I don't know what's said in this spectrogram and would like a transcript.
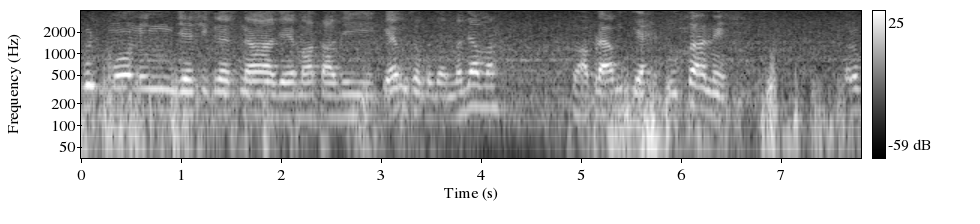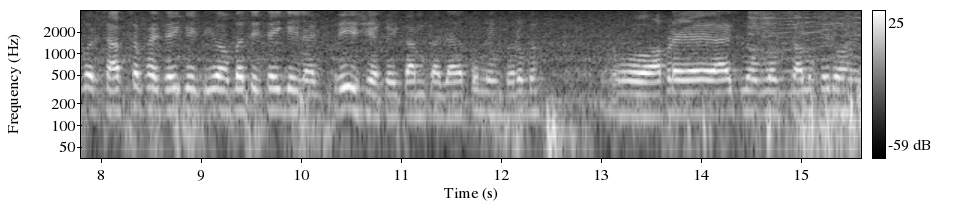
ગુડ મોર્નિંગ જય શ્રી કૃષ્ણ, જય માતાજી. કેમ છો બધા? મજામાં? તો આપણે આમ ગયા દુકાને. બરોબર સાફ સફાઈ થઈ ગઈ દીવા બધી થઈ ગઈ ને આજ ફ્રી છે, કંઈ કામકાજ હતું નહીં, બરોબર? તો આપણે આજનો બ્લોગ ચાલુ કર્યો હોય.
